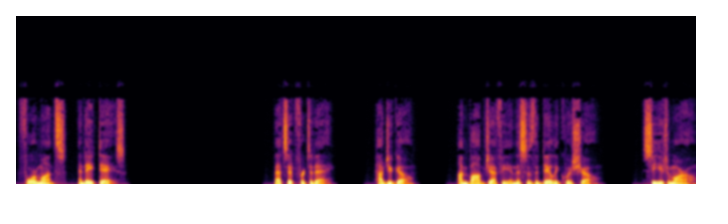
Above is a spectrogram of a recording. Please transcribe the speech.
4 months, and 8 days. That's it for today. How'd you go? I'm Bob Jeffy and this is the Daily Quiz Show. See you tomorrow.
